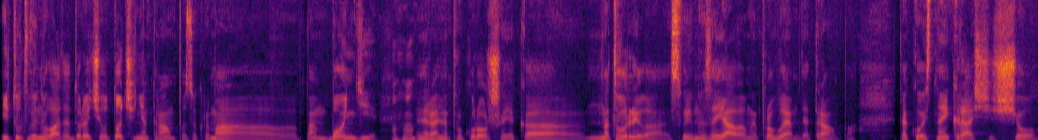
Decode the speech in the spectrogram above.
І тут винувате, до речі, оточення Трампа, зокрема, е, пан Бонді, генеральна прокурорша, яка натворила своїми заявами проблем для Трампа. Так ось найкраще, що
